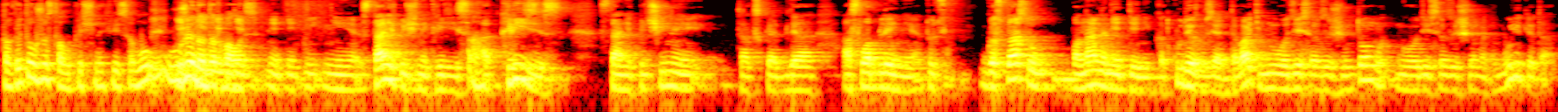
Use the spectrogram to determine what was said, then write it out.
так это уже стало причиной кризиса. Мы нет, уже нет, надорвалось. Нет, нет, нет, не, не станет причиной кризиса, а. а кризис станет причиной, так сказать, для ослабления. То есть у государства банально нет денег. Откуда их взять? Давайте мы вот здесь разрешим то, мы вот здесь разрешим это. Будет ли так?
